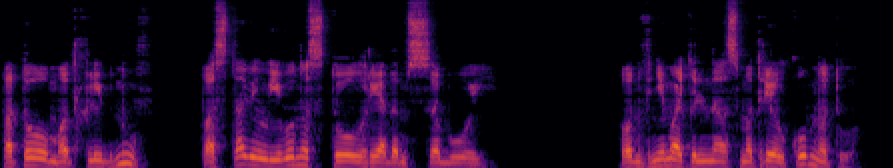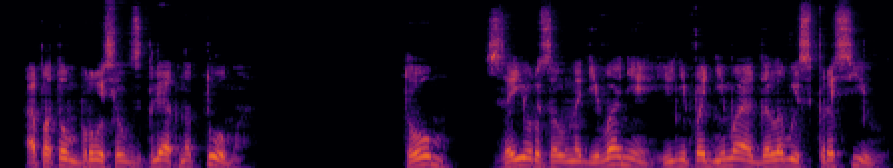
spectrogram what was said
Потом, отхлебнув, поставил его на стол рядом с собой. Он внимательно осмотрел комнату, а потом бросил взгляд на Тома. Том заерзал на диване и, не поднимая головы, спросил.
